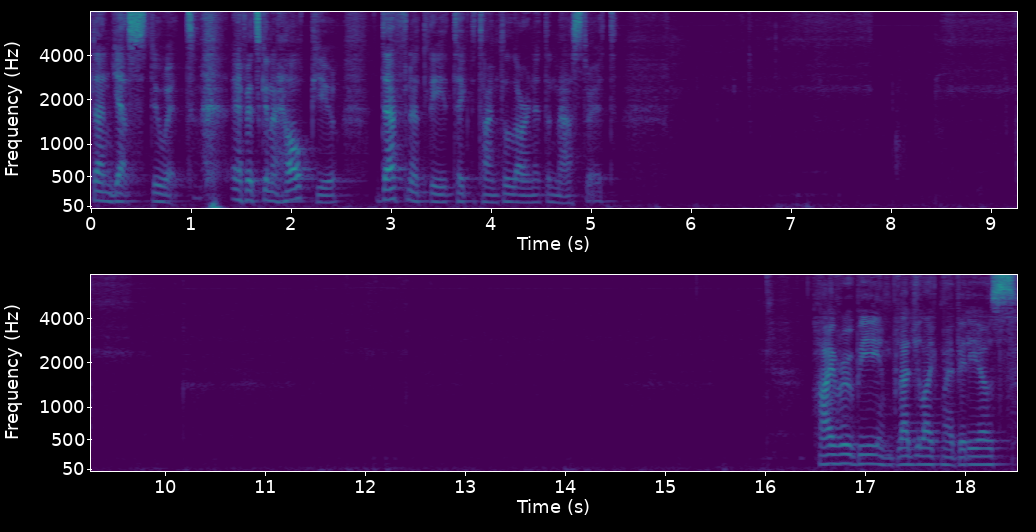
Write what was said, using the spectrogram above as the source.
Then, yes, do it. if it's going to help you, definitely take the time to learn it and master it. Hi Ruby, I'm glad you like my videos.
